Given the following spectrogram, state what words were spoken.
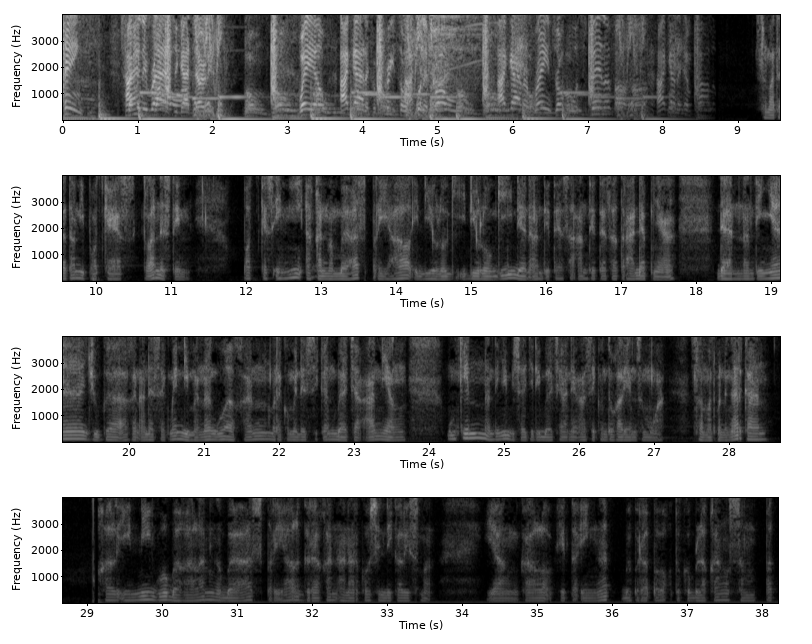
king. How many rides you got dirty? Well, I got a Caprice on 24. I got a Range Rover with spinners. I got an Impala. Selamat datang di podcast Clandestine. Podcast ini akan membahas perihal ideologi-ideologi dan antitesa-antitesa terhadapnya. Dan nantinya juga akan ada segmen di mana gue akan merekomendasikan bacaan yang mungkin nantinya bisa jadi bacaan yang asik untuk kalian semua. Selamat mendengarkan. Kali ini gue bakalan ngebahas perihal gerakan anarko-sindikalisme yang kalau kita ingat beberapa waktu ke belakang sempat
